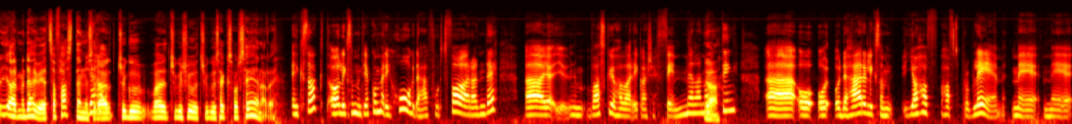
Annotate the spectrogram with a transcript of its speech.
det, ja, men det har ju etsat fast ännu sådär 20, vad är det, 27-26 år senare. Exakt, och liksom att jag kommer ihåg det här fortfarande. Uh, jag, vad skulle jag ha varit, kanske fem eller Ja. Uh, och, och, och det här är liksom, jag har haft problem med, med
